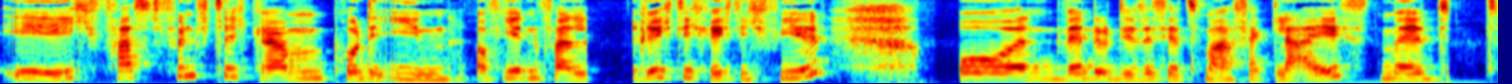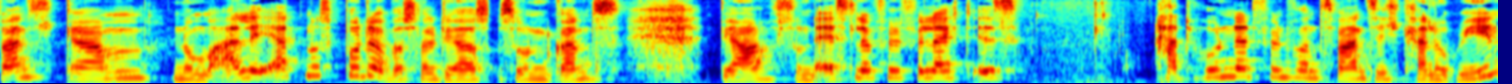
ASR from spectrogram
ich, fast 50 Gramm Protein. Auf jeden Fall richtig, richtig viel. Und wenn du dir das jetzt mal vergleichst mit 20 Gramm normale Erdnussbutter, was halt ja so ein ganz, ja, so ein Esslöffel vielleicht ist, hat 125 Kalorien.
